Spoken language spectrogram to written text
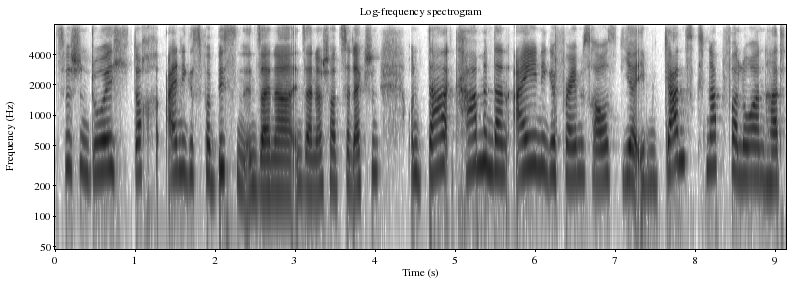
zwischendurch doch einiges verbissen in seiner, in seiner Shot Selection. Und da kamen dann einige Frames raus, die er eben ganz knapp verloren hat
